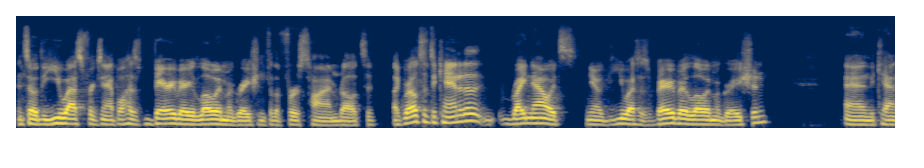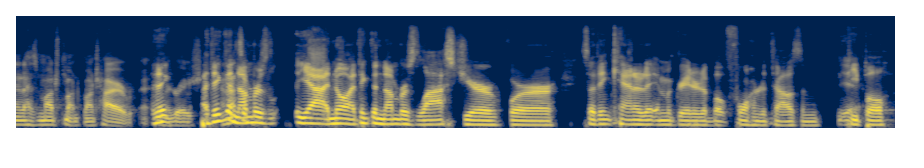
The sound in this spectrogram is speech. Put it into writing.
And so the US, for example, has very, very low immigration for the first time relative, like relative to Canada. Right now, it's you know the US has very, very low immigration, and Canada has much, much, much higher I think, immigration. I think and the numbers, a, yeah, no, I think the numbers last year were so I think Canada immigrated about four hundred thousand yeah. people,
